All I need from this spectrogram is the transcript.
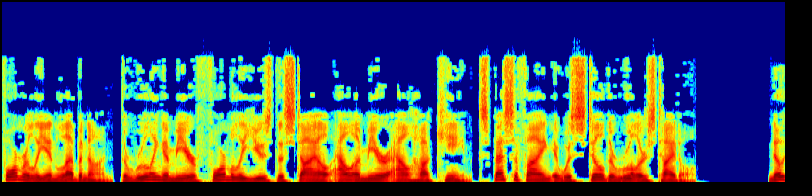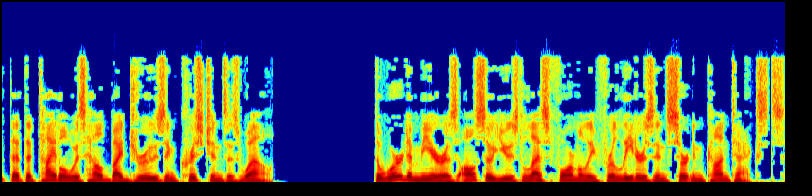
Formerly in Lebanon, the ruling emir formally used the style al-Amir al-Hakim, specifying it was still the ruler's title. Note that the title was held by Druze and Christians as well. The word emir is also used less formally for leaders in certain contexts.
